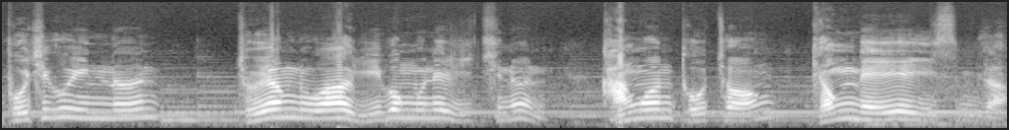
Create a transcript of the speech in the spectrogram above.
보시고 있는 조양루와 위복문의 위치는 강원도청 경내에 있습니다.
